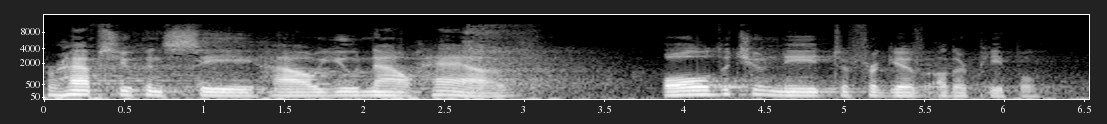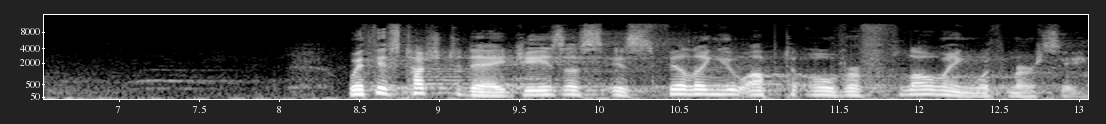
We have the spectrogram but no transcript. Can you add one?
perhaps you can see how you now have all that you need to forgive other people. With his touch today, Jesus is filling you up to overflowing with mercy.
